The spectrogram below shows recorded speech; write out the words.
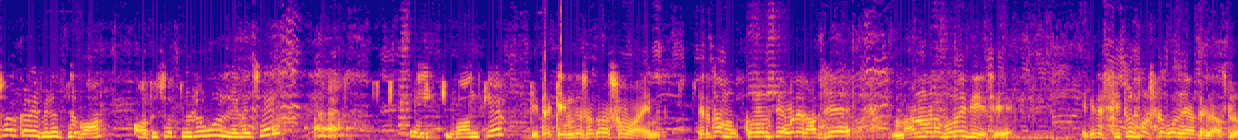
সরকারের বিরুদ্ধে বন অথচ তৃণমূল নেমেছে এই বনকে যেটা কেন্দ্রীয় সরকারের সময় সেটা তো মুখ্যমন্ত্রী আমাদের রাজ্যে মানব না বলেই দিয়েছে। এখানে সিটুর প্রশ্ন কোন জায়গা থেকে আসলো?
